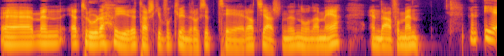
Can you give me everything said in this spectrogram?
Eh, men jeg tror det er høyere terskel for kvinner å akseptere at kjæresten til noen er med, enn det er for menn. Men er,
